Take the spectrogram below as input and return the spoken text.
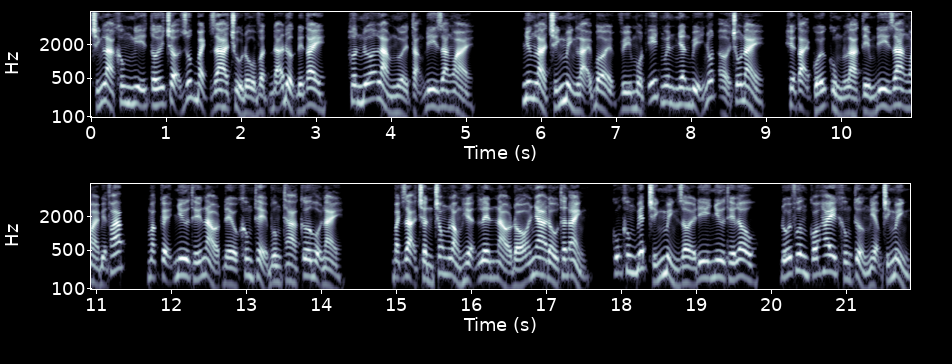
chính là không nghĩ tới trợ giúp bạch gia chủ đồ vật đã được đến tay, hơn nữa làm người tặng đi ra ngoài. Nhưng là chính mình lại bởi vì một ít nguyên nhân bị nhốt ở chỗ này, hiện tại cuối cùng là tìm đi ra ngoài biện pháp, mặc kệ như thế nào đều không thể buông tha cơ hội này. Bạch dạ trần trong lòng hiện lên nào đó nha đầu thân ảnh, cũng không biết chính mình rời đi như thế lâu, đối phương có hay không tưởng niệm chính mình.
